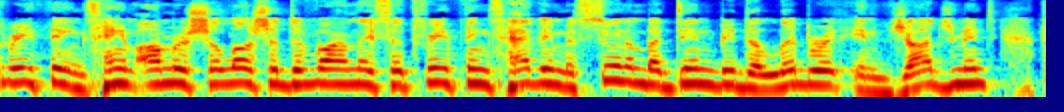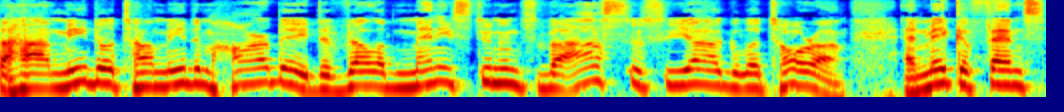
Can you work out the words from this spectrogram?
three things. Haim Amr Shalosha Devarim. They said three things. Heavy Masunim Badin be deliberate in judgment. V'ha'amido Talmidim Harbe develop many students V'asu Siyag La Torah and make a fence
